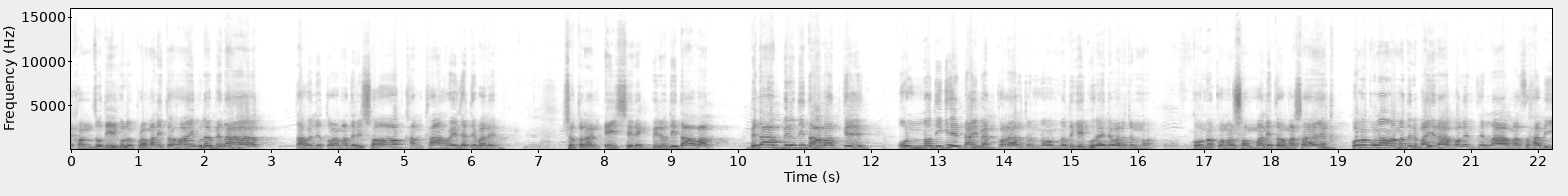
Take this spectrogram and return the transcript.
এখন যদি এগুলো প্রমাণিত হয়, এগুলো বেদাত, তাহলে তো আমাদের সব খান খান হয়ে যেতে পারে। সুতরাং এই সেরেক বিরোধী দাওয়াত, বেদাত বিরোধী দাওয়াতকে অন্যদিকে ডাইভার্ট করার জন্য, অন্যদিকে ঘুরাই দেওয়ার জন্য কোন কোন সম্মানিত মাসায়েক কোন কোন আমাদের ভাইয়েরা বলেন যে, লা মাজহাবি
